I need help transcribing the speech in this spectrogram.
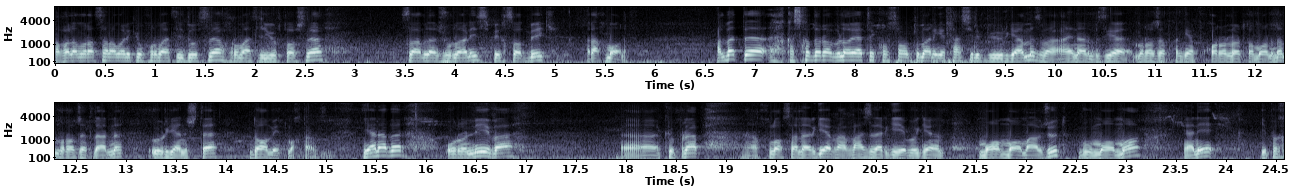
avvalambor assalomu alaykum hurmatli do'stlar hurmatli yurtdoshlar. Sizlar bilan jurnalist behzodbek rahmonov. Albatta qashqadaryo viloyati koson tumaniga tashrif buyurganmiz va aynan bizga murojaat qilgan fuqarolar tomonidan murojaatlarni o'rganishda davom etmoqdamiz. Yana bir o'rinli va e, ko'plab e, xulosalarga va vajlarga ega bo'lgan muammo mavjud. Bu muammo ya'ni YPX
